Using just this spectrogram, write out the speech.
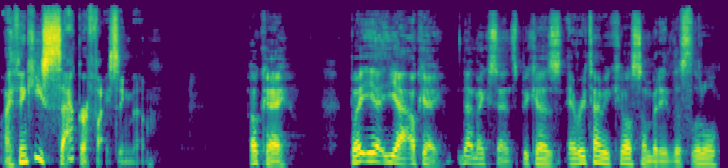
I think he's sacrificing them. Okay. But yeah, yeah, okay. That makes sense because every time you kill somebody, this little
